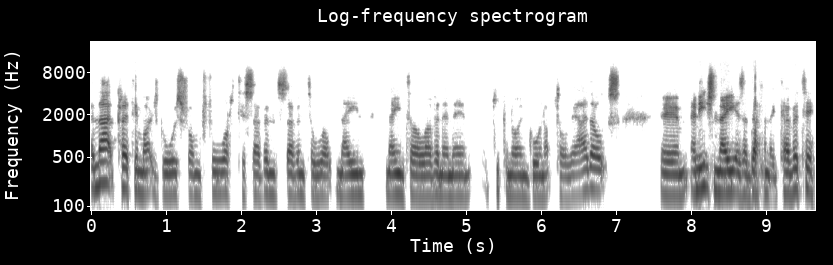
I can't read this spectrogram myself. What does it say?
And, that pretty much goes from four to seven seven to nine nine to 11 and then keeping on going up till the adults. Um, and each night is a different activity.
